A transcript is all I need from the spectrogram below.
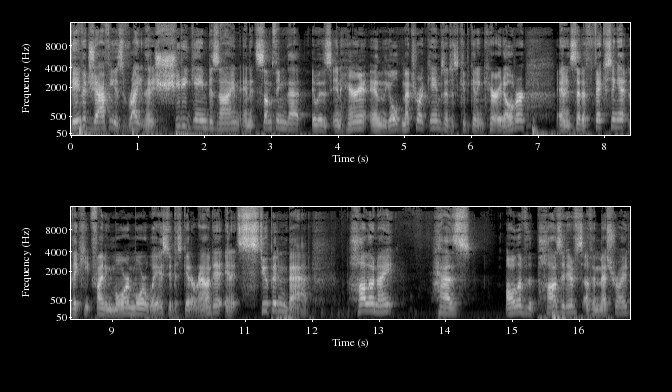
David Jaffe is right. That is shitty game design, and it's something that it was inherent in the old Metroid games and just keeps getting carried over. And instead of fixing it, they keep finding more and more ways to just get around it, and it's stupid and bad. Hollow Knight has all of the positives of a Metroid.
